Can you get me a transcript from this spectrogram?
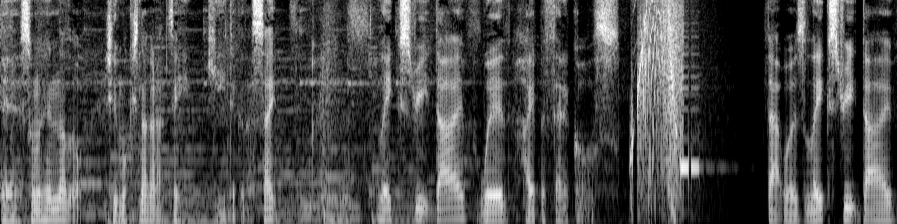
えー、その辺など注目しながらぜひ聴いてください。Lake Street Dive with Hypotheticals That was Lake Street Dive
